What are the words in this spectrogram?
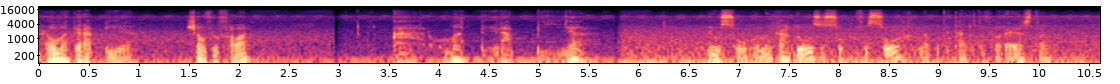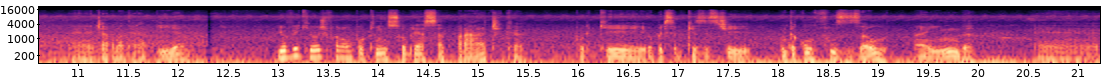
Aromaterapia. Já ouviu falar? Aromaterapia? Eu sou o Ronan Cardoso, sou professor na Boticários da Floresta é, de aromaterapia. E eu vim aqui hoje falar um pouquinho sobre essa prática, porque eu percebo que existe muita confusão ainda é,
